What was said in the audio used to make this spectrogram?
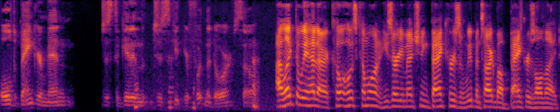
old banker men just to get in, just get your foot in the door. So I like that we had our co-host come on, and he's already mentioning bankers, and we've been talking about bankers all night.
